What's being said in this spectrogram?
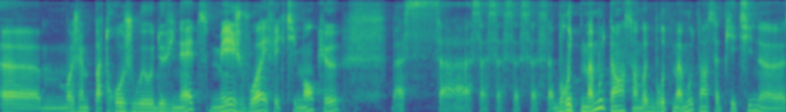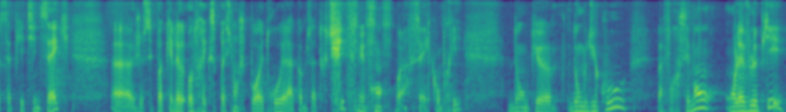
moi, j'aime pas trop jouer aux devinettes, mais je vois effectivement que bah, ça, ça, ça, ça, ça, broute mammouth, hein, c'est en mode broute mammouth, hein, ça, piétine, ça piétine sec. je sais pas quelle autre expression je pourrais trouver là comme ça tout de suite, mais bon, voilà, vous avez compris. Donc, euh, donc du coup, bah forcément, on lève le pied.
